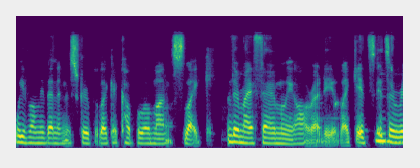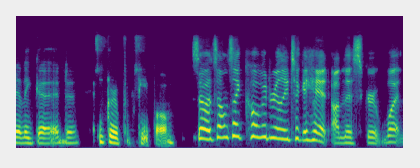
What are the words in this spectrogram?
we've only been in this group like a couple of months like they're my family already. Like it's it's a mm-hmm. really good group of people. So it sounds like covid really took a hit on this group. What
